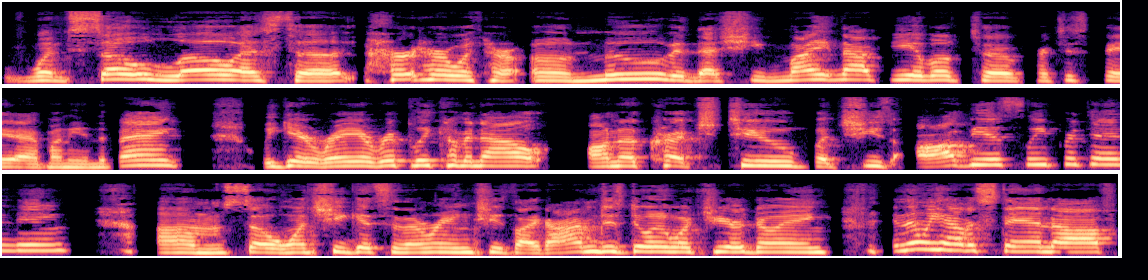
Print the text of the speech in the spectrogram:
went so low as to hurt her with her own move and that she might not be able to participate at Money in the Bank. We get Rhea Ripley coming out on a crutch too, but she's obviously pretending. Um, so once she gets in the ring, she's like, I'm just doing what you're doing. And then we have a standoff.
